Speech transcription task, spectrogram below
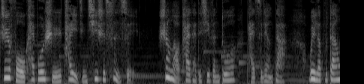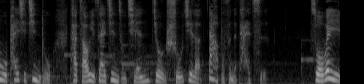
知否开播时，他已经七十四岁，盛老太太的戏份多，台词量大。为了不耽误拍戏进度，她早已在进组前就熟记了大部分的台词。所谓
